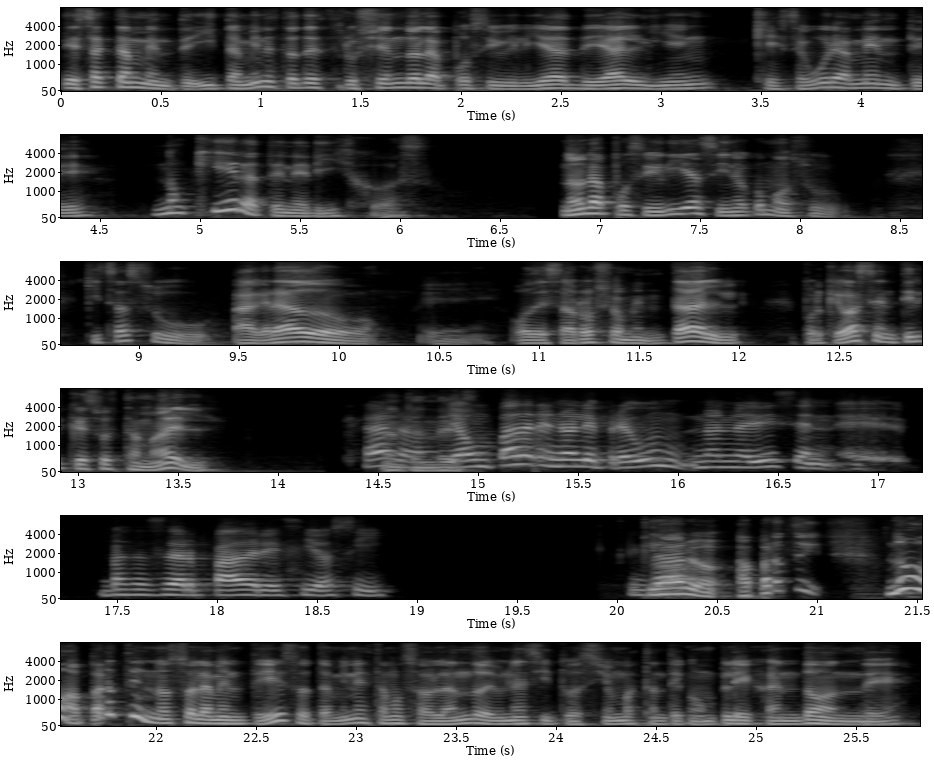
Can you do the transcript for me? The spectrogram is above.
exactamente, y también está destruyendo la posibilidad de alguien que seguramente no quiera tener hijos. No la posibilidad, sino como su, quizás su agrado eh, o desarrollo mental, porque va a sentir que eso está mal. Claro, y a un padre no le preguntan, no le dicen, eh, vas a ser padre sí o sí. Claro, aparte, no, aparte no solamente eso, también estamos hablando de una situación bastante compleja en donde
